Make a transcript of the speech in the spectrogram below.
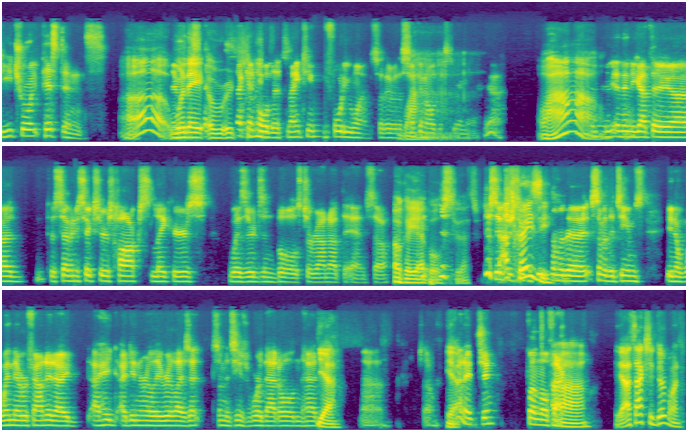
Detroit Pistons. Oh, they were, were they second, second, oldest, 1941? So they were the wow. second oldest team. Yeah. Wow. And, and, then you got the uh, the 76ers, Hawks, Lakers, Wizards, and Bulls to round out the end. So okay, yeah, Bulls. Just, that's just that's crazy. Some of the some of the teams you know when they were founded i i i didn't really realize that some of the teams were that old and had yeah uh, so yeah kind of interesting fun little fact uh, yeah that's actually a good one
